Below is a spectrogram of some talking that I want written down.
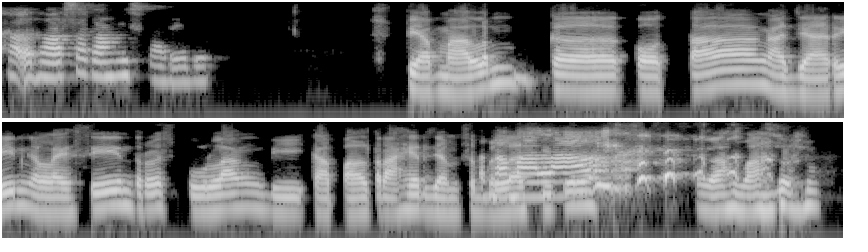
Selasa Kamis kali ya Setiap malam ke kota ngajarin ngelesin terus pulang di kapal terakhir jam 11 tengah gitu malam lah tengah malam.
